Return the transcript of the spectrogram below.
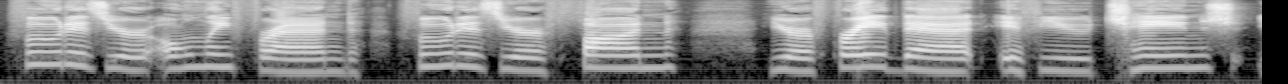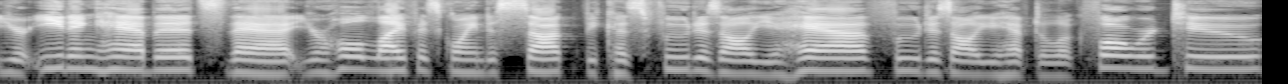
Food is your only friend, food is your fun. You're afraid that if you change your eating habits that your whole life is going to suck because food is all you have, food is all you have to look forward to.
